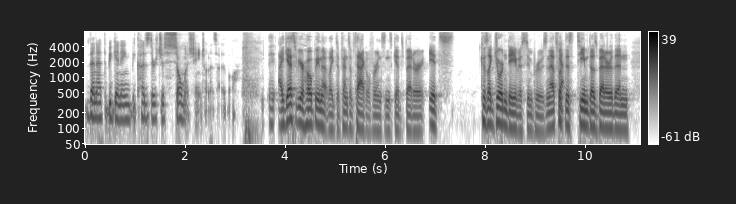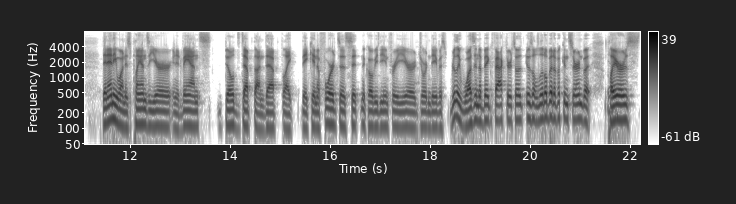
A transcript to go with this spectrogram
than at the beginning because there's just so much change on that side of the ball. I guess if you're hoping that like defensive tackle, for instance, gets better, it's because like Jordan Davis improves, and that's what yeah. this team does better than than anyone. Is plans a year in advance, builds depth on depth. Like they can afford to sit Nakobe Dean for a year. Jordan Davis really wasn't a big factor, so it was a little bit of a concern. But yeah. players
